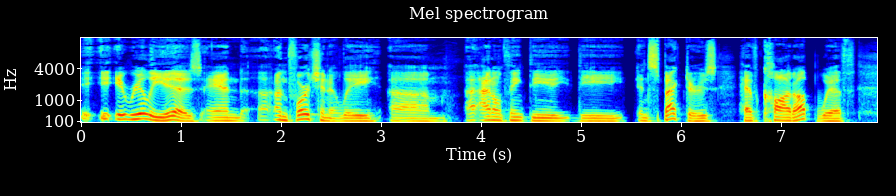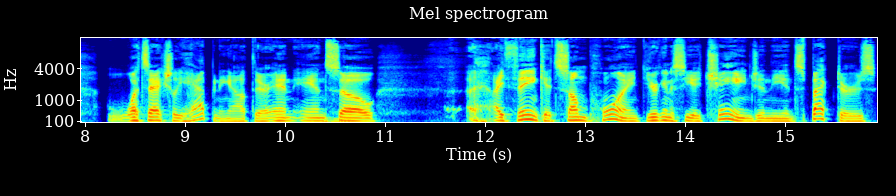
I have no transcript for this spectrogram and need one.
It, it really is. And uh, unfortunately, um, I, I don't think the, the inspectors have caught up with, what's actually happening out there. And and so I think at some point you're going to see a change in the inspectors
